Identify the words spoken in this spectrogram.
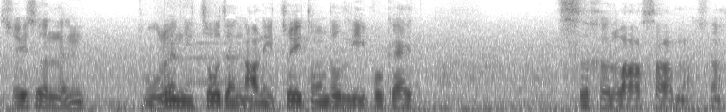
所以说，人无论你住在哪里，最终都离不开吃喝拉撒嘛，是吧？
